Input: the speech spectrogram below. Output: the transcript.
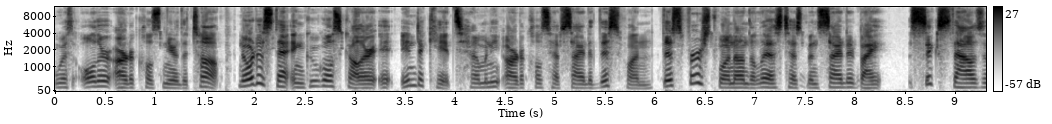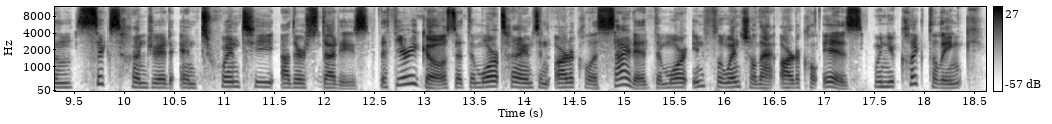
with older articles near the top. Notice that in Google Scholar it indicates how many articles have cited this one. This first one on the list has been cited by 6,620 other studies. The theory goes that the more times an article is cited, the more influential that article is. When you click the link,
